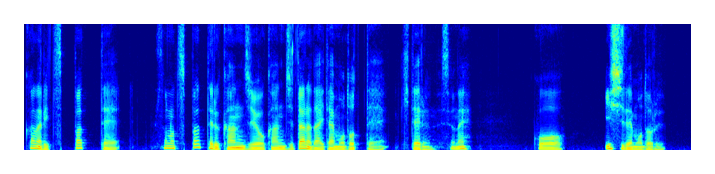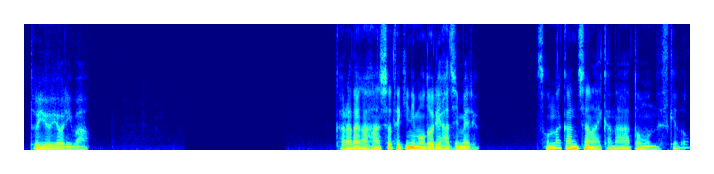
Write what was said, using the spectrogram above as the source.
かなり突っ張ってその突っ張ってる感じを感じたら大体戻ってきてるんですよね。こう意志で戻るというよりは体が反射的に戻り始めるそんな感じじゃないかなと思うんですけど。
